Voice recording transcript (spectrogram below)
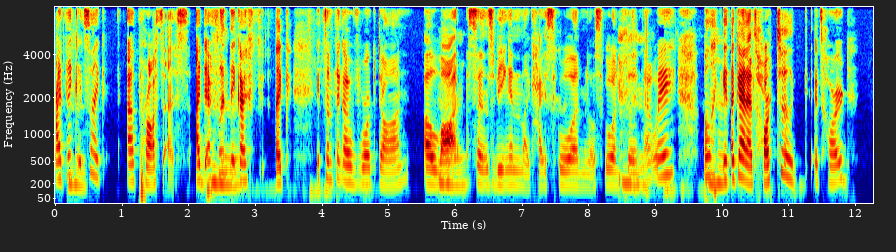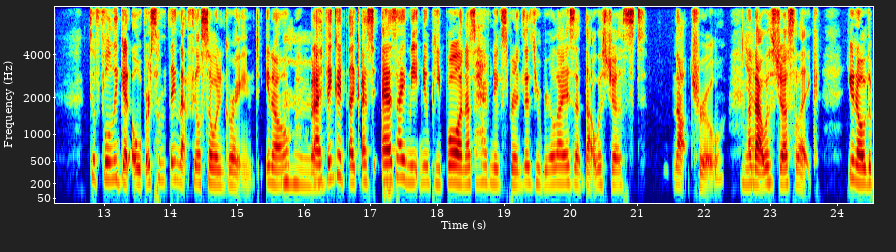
I think Mhm. it's like a process. I definitely think Mhm. I f- like it's something I've worked on a lot Mhm. since being in like high school and middle school and feeling Mhm. that way. But like Mhm. it, again, it's hard to it's hard to fully get over something that feels so ingrained, you know? But I Mhm. think it like as as I meet new people and as I have new experiences, you realize that that was just not true. yeah And that was just like, you know, the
